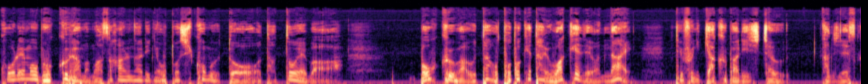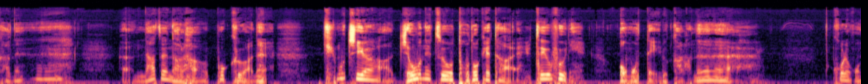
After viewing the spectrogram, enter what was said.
これも僕山雅治なりに落とし込むと、例えば、僕は歌を届けたいわけではないっていう風に逆張りしちゃう感じですかね。なぜなら僕はね、気持ちや情熱を届けたいっていう風に思っているからね。これ本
